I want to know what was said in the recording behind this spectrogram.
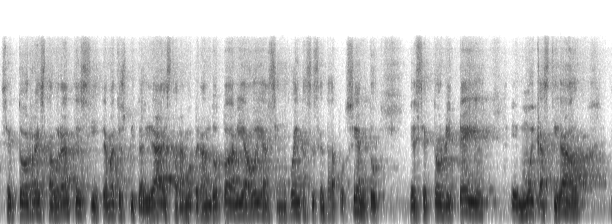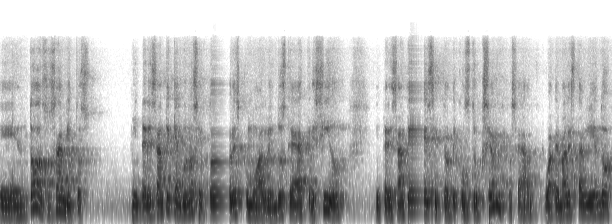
sector restaurantes y temas de hospitalidad estarán operando todavía hoy al 50-60%, el sector retail eh, muy castigado eh, en todos sus ámbitos. Interesante que algunos sectores como agroindustria haya crecido, interesante el sector de construcción, o sea, Guatemala está viviendo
